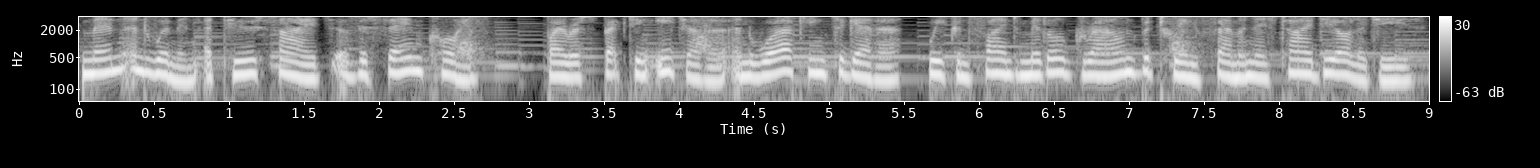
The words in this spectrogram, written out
Men and women are two sides of the same coin. By respecting each other and working together, we can find middle ground between feminist ideologies,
